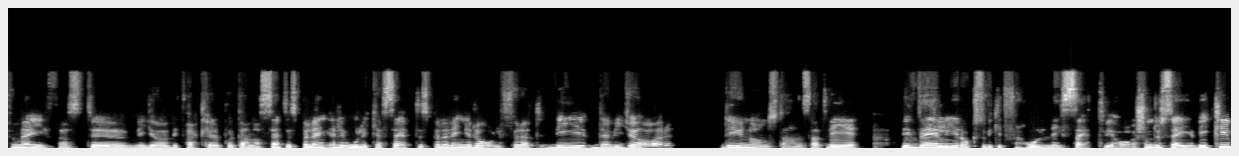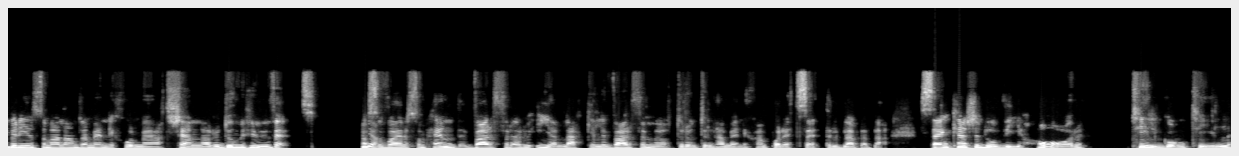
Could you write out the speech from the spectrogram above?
för mig fast eh, vi, gör, vi tacklar det på ett annat sätt, det spelar, eller olika sätt. Det spelar ingen roll för att vi, det vi gör det är ju någonstans att vi vi väljer också vilket förhållningssätt vi har. Som du säger, vi kliver in som alla andra människor med att känna att du är dum i huvudet. Alltså ja. vad är det som händer? Varför är du elak? Eller varför möter du inte den här människan på rätt sätt? Eller bla bla bla. Sen kanske då vi har tillgång till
